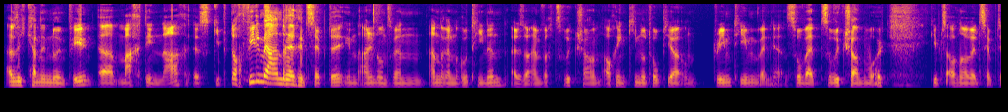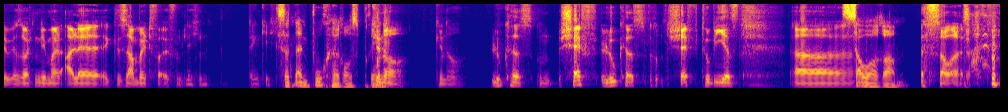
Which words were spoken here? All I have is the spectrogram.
also ich kann den nur empfehlen. Äh, macht ihn nach. Es gibt noch viel mehr andere Rezepte in allen unseren anderen Routinen. Also einfach zurückschauen. Auch in Kinotopia und Dream Team, wenn ihr so weit zurückschauen wollt, gibt es auch noch Rezepte. Wir sollten die mal alle gesammelt veröffentlichen, denke ich. Wir sollten ein Buch herausbringen. Genau, genau. Lukas und Chef Lukas und Chef Tobias äh, Sauerrahm. Sauerrahm.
